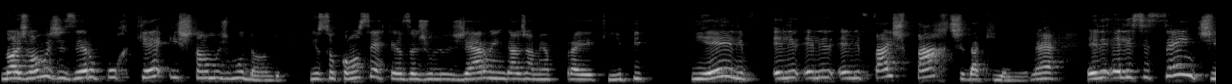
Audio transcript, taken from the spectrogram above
nós vamos dizer o porquê estamos mudando. Isso com certeza, Júlio, gera um engajamento para a equipe e ele, ele, ele, ele faz parte daquilo, né? Ele, ele se sente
